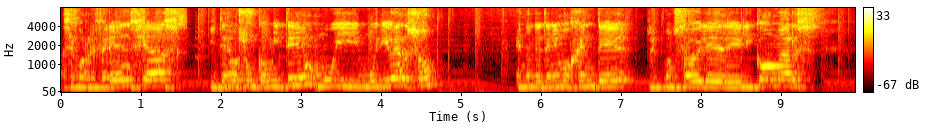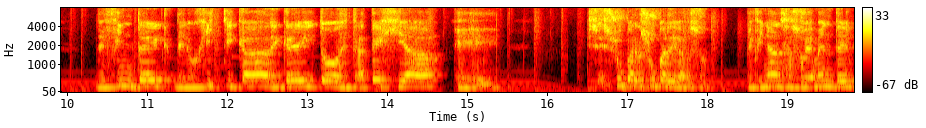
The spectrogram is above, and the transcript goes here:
hacemos referencias y tenemos un comité muy, muy diverso en donde tenemos gente responsable del e-commerce, de fintech, de logística, de crédito, de estrategia. Eh, es súper, súper diverso. De finanzas, obviamente.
